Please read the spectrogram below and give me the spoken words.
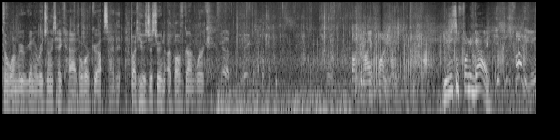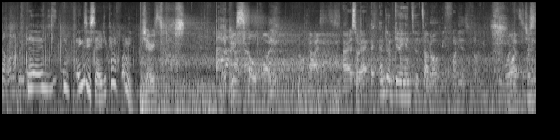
the one we were gonna originally take had a worker outside it, but he was just doing above ground work. You got a big. Fuck, am I funny? You're just a funny guy. It's just funny, you know. Yeah, it's- the things you say are kind of funny. Jerry's He's so funny. Guys, All right, so I I ended up getting into the tunnel. be funny as fuck. what? Just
